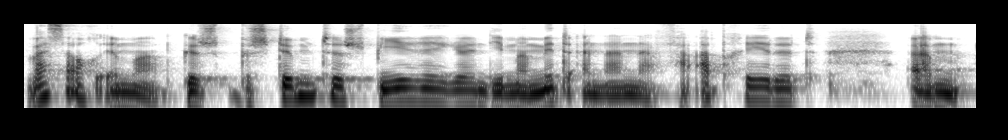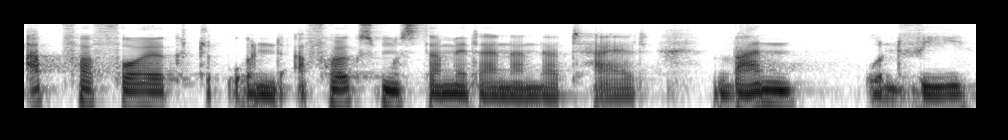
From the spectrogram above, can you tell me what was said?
was auch immer. Bestimmte Spielregeln, die man miteinander verabredet, ähm, abverfolgt und Erfolgsmuster miteinander teilt, wann und wie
